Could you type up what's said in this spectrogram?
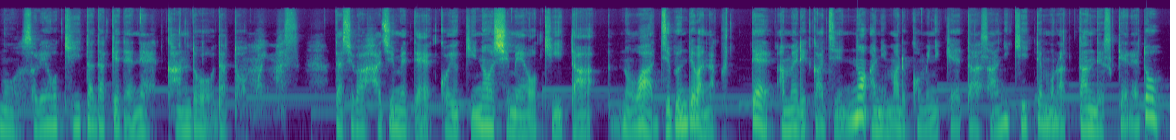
もうそれを聞いただけでね、感動だと思います。私は初めて小雪の使命を聞いたのは自分ではなくってアメリカ人のアニマルコミュニケーターさんに聞いてもらったんですけれど、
